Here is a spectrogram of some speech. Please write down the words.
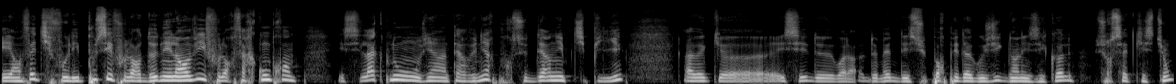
Et en fait, il faut les pousser, il faut leur donner l'envie, il faut leur faire comprendre. Et c'est là que nous, on vient intervenir pour ce dernier petit pilier, avec euh, essayer de, voilà, de mettre des supports pédagogiques dans les écoles sur cette question.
